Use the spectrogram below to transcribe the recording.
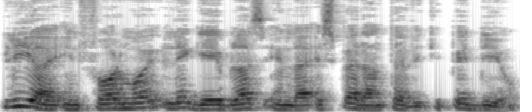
Pliae informoi legeblas en la Esperanta Wikipedio.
